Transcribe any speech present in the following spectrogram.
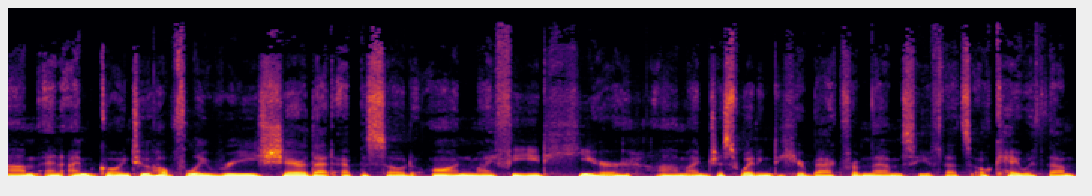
Um, and I'm going to hopefully reshare that episode on my feed here. Um, I'm just waiting to hear back from them, see if that's okay with them.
